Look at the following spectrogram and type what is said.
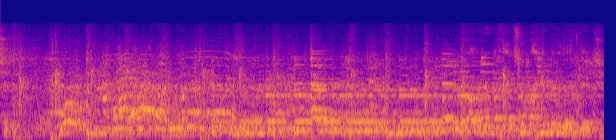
action. You probably never think somebody can do that, did you?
